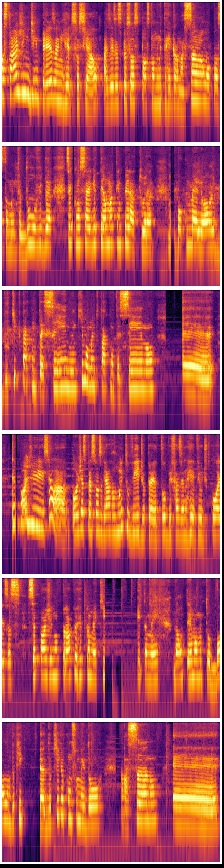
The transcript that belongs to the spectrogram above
postagem de empresa em rede social. Às vezes as pessoas postam muita reclamação ou postam muita dúvida. Você consegue ter uma temperatura um pouco melhor do que está acontecendo, em que momento está acontecendo. É, você pode, sei lá, hoje as pessoas gravam muito vídeo para YouTube fazendo review de coisas. Você pode no próprio Reclame Aqui também dar um termo muito bom do que, é, do que, que o consumidor está passando. É,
